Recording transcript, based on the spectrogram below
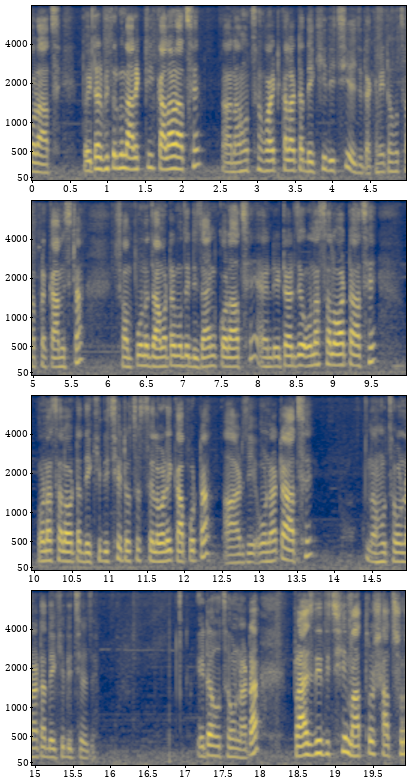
করা আছে। তো এটার ভিতর কিন্তু আরেকটি কালার আছে। না হচ্ছে হোয়াইট কালারটা দেখিয়ে দিচ্ছি। এই যে দেখেন, এটা হচ্ছে আপনার কামিজটা। সম্পূর্ণ জামাটার মধ্যে ডিজাইন করা আছে অ্যান্ড এটার যে ওনা সালোয়ারটা আছে ওনা সালোয়ারটা দেখিয়ে দিচ্ছে, এটা হচ্ছে সালোয়ারের কাপড়টা, আর যে ওনাটা আছে, না, হচ্ছে ওনাটা দেখিয়ে দিচ্ছে যে। এটা হচ্ছে ওনাটা। প্রাইস দিয়ে দিচ্ছি মাত্র সাতশো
